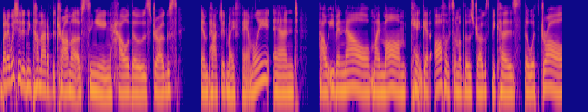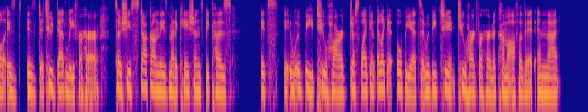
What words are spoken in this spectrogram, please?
but I wish it didn't come out of the trauma of seeing how those drugs impacted my family and how even now my mom can't get off of some of those drugs because the withdrawal is is too deadly for her. So she's stuck on these medications because it's it would be too hard just like an like opiates it would be too too hard for her to come off of it and that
